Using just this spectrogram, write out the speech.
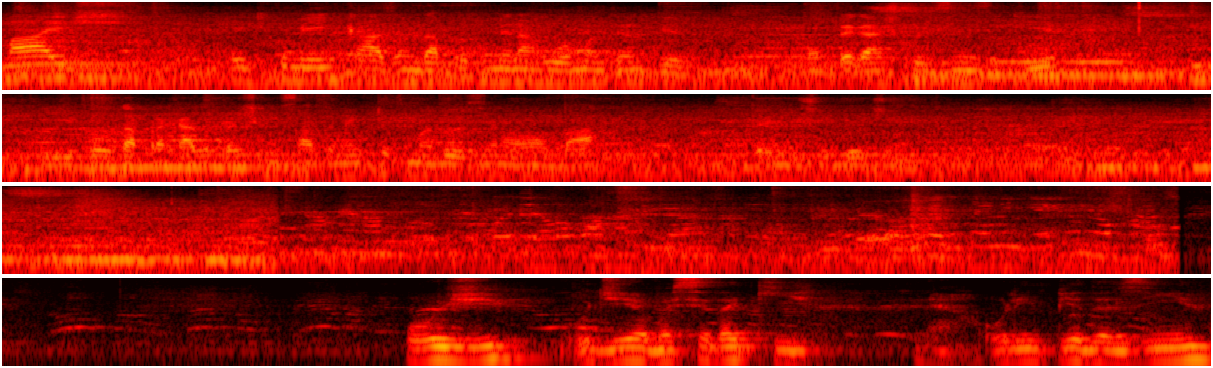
mas tem que comer em casa, não dá para comer na rua mantendo peso. Vamos pegar as coisinhas aqui e voltar para casa para descansar também, que tô com uma dorzinha na lombar, treino de judô. Hoje o dia vai ser daqui, né? Olimpíadazinha.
